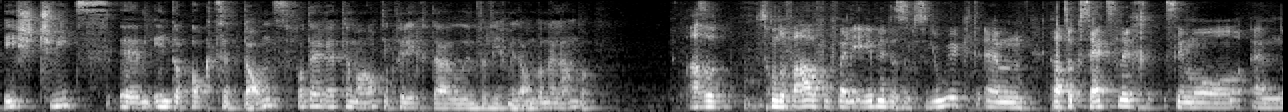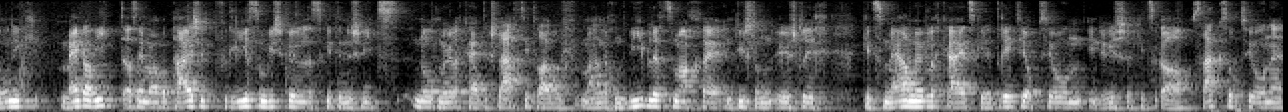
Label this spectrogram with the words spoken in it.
ist die Schweiz ähm, in der Akzeptanz von dieser Thematik, vielleicht auch im Vergleich mit anderen Ländern? Also es kommt darauf an, auf, welche Ebene das es schaut. Ähm, gerade so gesetzlich sind wir ähm, noch nicht mega weit. Also im europäischen Vergleich zum Beispiel, es gibt in der Schweiz nur die Möglichkeit, einen Geschlechtseintrag auf männlich und weiblich zu machen. In Deutschland und Österreich gibt es mehr Möglichkeiten. Es gibt eine dritte Option. In Österreich gibt es sogar sechs Optionen.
